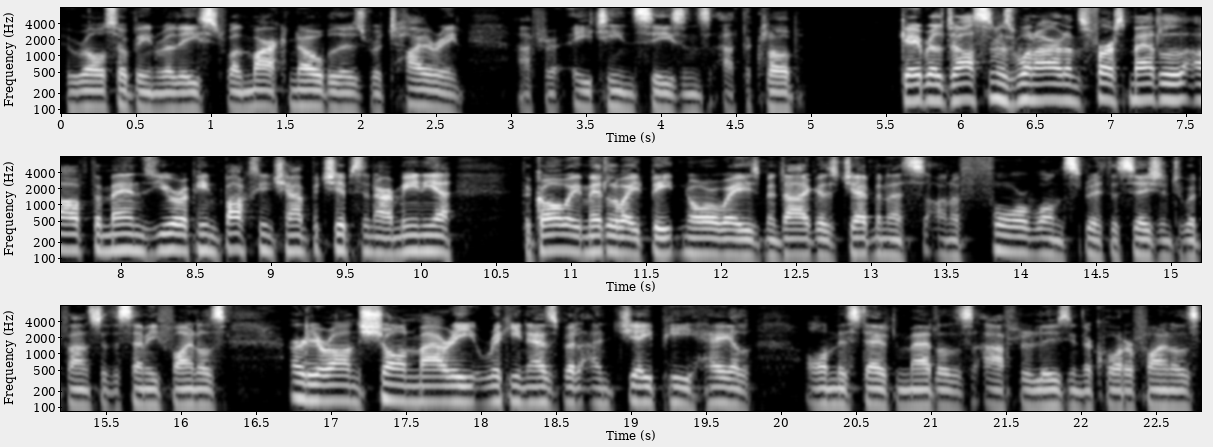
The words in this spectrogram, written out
who are also being released, while Mark Noble is retiring after 18 seasons at the club. Gabriel Dosen has won Ireland's first medal of the men's European Boxing Championships in Armenia. The Galway middleweight beat Norway's Mindaugas Gediminas on a 4 1 split decision to advance to the semi finals. Earlier on, Sean Marry, Ricky Nesbitt, and JP Hale all missed out in medals after losing their quarterfinals.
